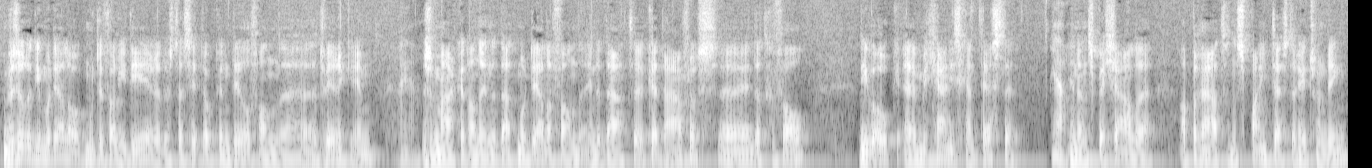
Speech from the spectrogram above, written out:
We zullen die modellen ook moeten valideren. Dus daar zit ook een deel van uh, het werk in. Ah, ja. Dus we maken dan inderdaad modellen van inderdaad, uh, kadavers uh, in dat geval. Die we ook mechanisch gaan testen. Ja. In een speciale apparaat, een spine tester heet zo'n ding.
